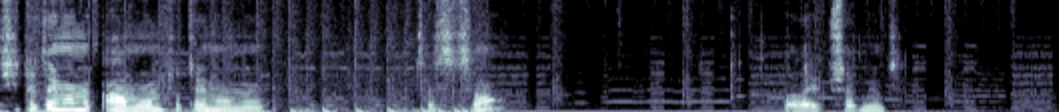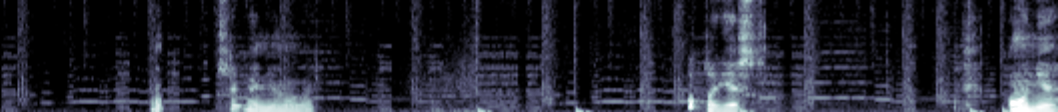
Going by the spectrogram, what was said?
Czyli tutaj mamy amon, tutaj mamy... To jest co? Podaj przedmiot. No, czego nie mogę? Co to jest? O nie.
